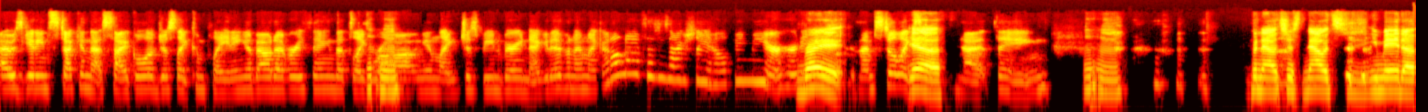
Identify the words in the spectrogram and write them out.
I was getting stuck in that cycle of just like complaining about everything that's like mm-hmm. wrong and like just being very negative. And I'm like, I don't know if this is actually helping me or hurting right. me because I'm still like yeah. that thing. Mm-hmm. but now it's just now it's just, you made a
